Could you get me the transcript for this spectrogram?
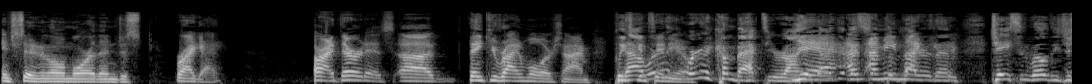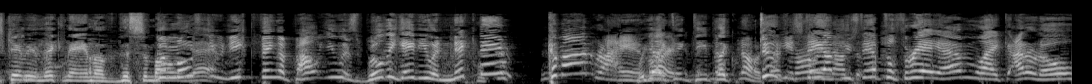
interested in a little more than just Rye Guy. All right, there it is. Uh, thank you, Ryan Wollersheim. Please Now, continue. We're gonna, come back to you, Ryan. You Yeah, gotta give us I- I mean, better like- than Jason Wilde just gave me a nickname of the the sommelier. most unique thing about you is Wilde gave you a nickname. Come on, Ryan. we gotta Like- dig deep. Like, No, Dude, you stay up. not You the- stay up till three a.m. Like I don't know,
